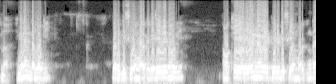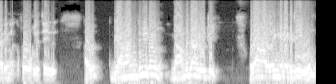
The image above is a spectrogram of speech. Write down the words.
എന്താ? ഇങ്ങനെ ഉണ്ടെന്ന് നോക്കി? വേറെ എം വർക്കൊക്കെ ചെയ്ത് നോക്കി? നമുക്ക് ഏരിയ തന്നെ വഴിക്ക് ഒരു എം വർക്കും കാര്യങ്ങളൊക്കെ ഫ്ലോറിൽ ചെയ്ത് അത് ഗ്രാൻഡ് വീടാണ്. ഞാൻ തന്നെ ആലോചിച്ചു. ഒരാളെ ഇങ്ങനെയൊക്കെ ചെയ്യുമെന്ന്.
